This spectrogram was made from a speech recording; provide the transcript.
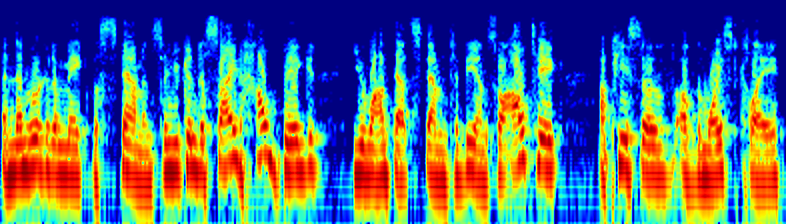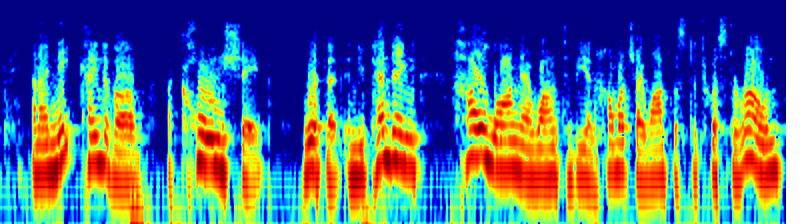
and then we're going to make the stem. And so you can decide how big you want that stem to be. And so I'll take a piece of, of the moist clay, and I make kind of a, a cone shape with it. And depending how long I want it to be and how much I want this to twist around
